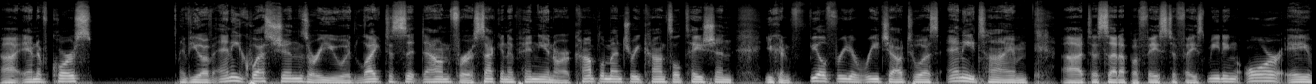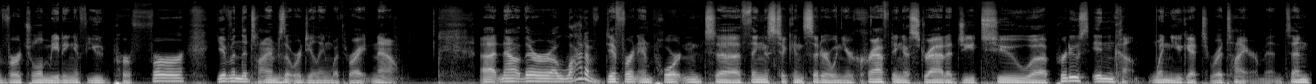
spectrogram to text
Uh, and of course, if you have any questions or you would like to sit down for a second opinion or a complimentary consultation, you can feel free to reach out to us anytime uh, to set up a face to face meeting or a virtual meeting if you'd prefer, given the times that we're dealing with right now. Uh, now, there are a lot of different important uh, things to consider when you're crafting a strategy to uh, produce income when you get to retirement. And,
